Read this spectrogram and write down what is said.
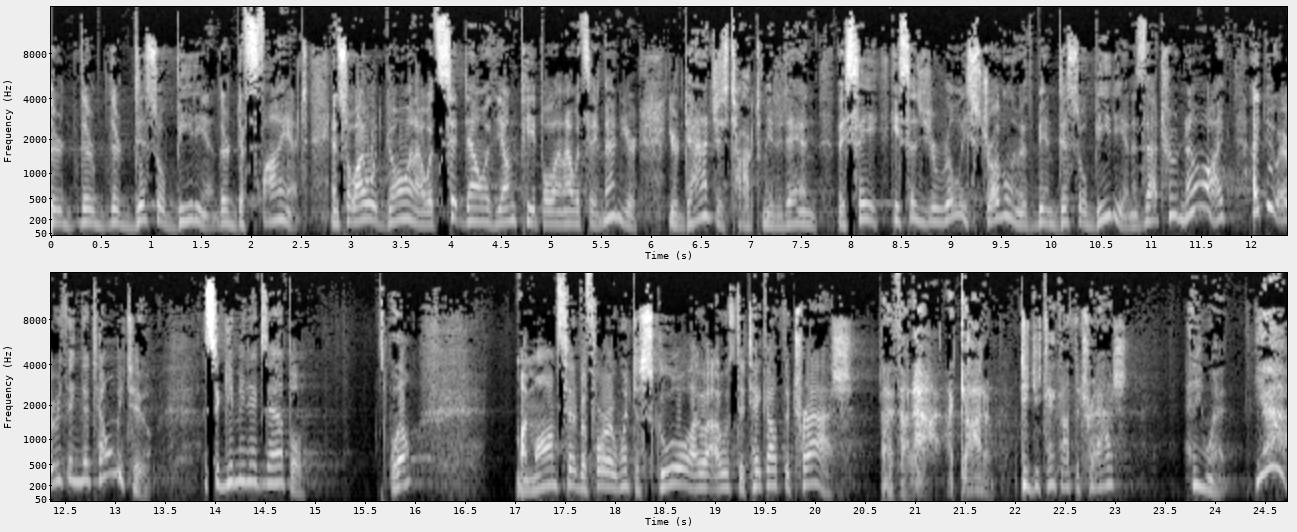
They're, they're, they're disobedient. They're defiant. And so I would go and I would sit down with young people and I would say, Man, your, your dad just talked to me today. And they say, He says, You're really struggling with being disobedient. Is that true? No, I, I do everything they tell me to. I said, Give me an example. Well, my mom said before I went to school, I, I was to take out the trash. And I thought, ah, I got him. Did you take out the trash? And he went, Yeah,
